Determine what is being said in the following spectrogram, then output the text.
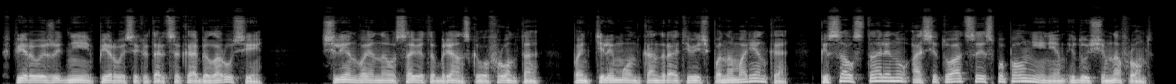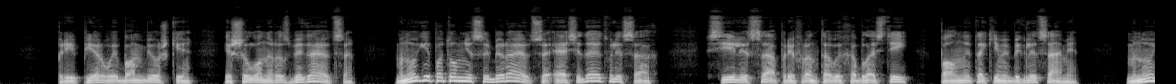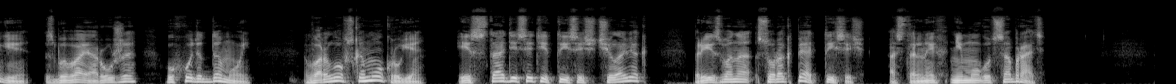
В первые же дни первый секретарь ЦК Белоруссии, член военного совета Брянского фронта Пантелеймон Кондратьевич Пономаренко писал Сталину о ситуации с пополнением, идущим на фронт. При первой бомбежке эшелоны разбегаются, многие потом не собираются и оседают в лесах. Все леса прифронтовых областей полны такими беглецами. Многие, сбывая оружие, уходят домой. В Орловском округе из 110 тысяч человек призвано 45 тысяч, остальных не могут собрать.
